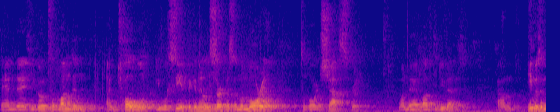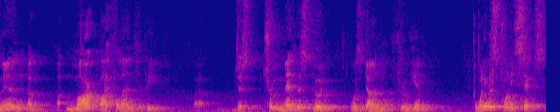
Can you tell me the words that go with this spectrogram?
And uh, if you go to London, I'm told you will see at Piccadilly Circus a memorial to Lord Shaftesbury. One day I'd love to do that. Um, he was a man of, uh, marked by philanthropy. Uh, just tremendous good was done through him. But when he was 26,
